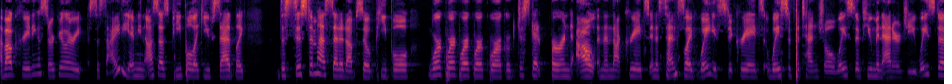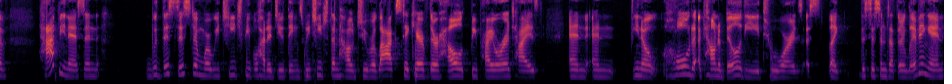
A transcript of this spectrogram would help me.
about creating a circular society. I mean, us as people, like you've said, like the system has set it up so people work, work, work, work, work, or just get burned out. And then that creates, in a sense, like waste. It creates waste of potential, waste of human energy, waste of happiness. And with this system where we teach people how to do things, we teach them how to relax, take care of their health, be prioritized and and you know hold accountability towards a, like the systems that they're living in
